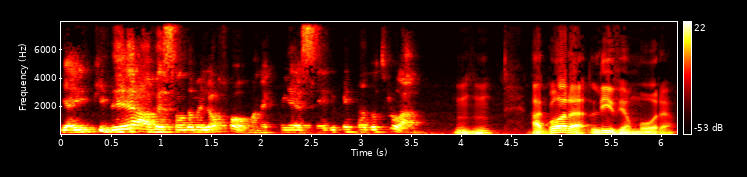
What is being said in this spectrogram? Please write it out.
E aí que dê a versão da melhor forma, né? Conhecendo quem está do outro lado. Uhum. Agora, Lívia Moura,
